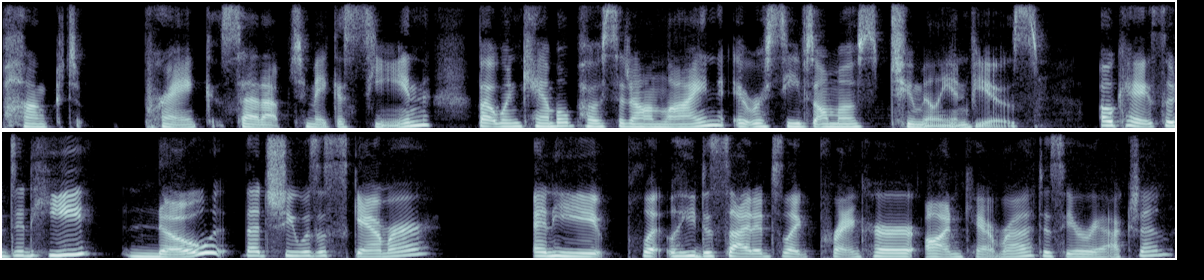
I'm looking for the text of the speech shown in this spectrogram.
punked prank set up to make a scene. But when Campbell posted online, it receives almost 2 million views. Okay, so did he know that she was a scammer and he pl- he decided to like prank her on camera to see her reaction?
